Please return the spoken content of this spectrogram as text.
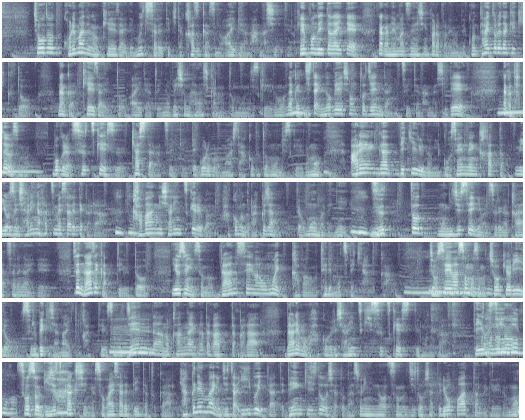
ちょうどこれまでの経済で無視されてきた数々のアイデアの話っていう憲法でいただいてなんか年末年始にパラパラ読んでこのタイトルだけ聞くとなんか経済とアイデアとイノベーションの話かなと思うんですけれどもなん。か実はイノベーションとジェンダーについての話で、なんか例えばその僕らスーツケースキャスターがついていてゴロゴロ回して運ぶと思うんですけれども、あれができるのに5,000年かかった。要するに車輪が発明されてから、カバンに車輪つければ運ぶの楽じゃんって思うまでに、ずっともう20世紀までそれが開発されないでそれなぜかっていうと要するにその男性は重いカバンを手で持つべきだとか女性はそもそも長距離移動をするべきじゃないとかっていうそのジェンダーの考え方があったから誰もが運べる車輪付きスーツケースっていうものがっていうもののそうそう技術革新が阻害されていたとか100年前に実は EV ってあって電気自動車とガソリンのその自動車って両方あったんだけれども、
